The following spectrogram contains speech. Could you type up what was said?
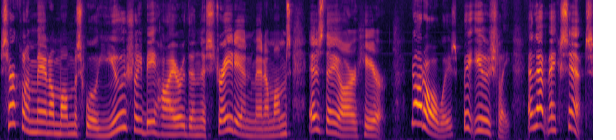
Circling minimums will usually be higher than the straight-in minimums as they are here. Not always, but usually. And that makes sense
